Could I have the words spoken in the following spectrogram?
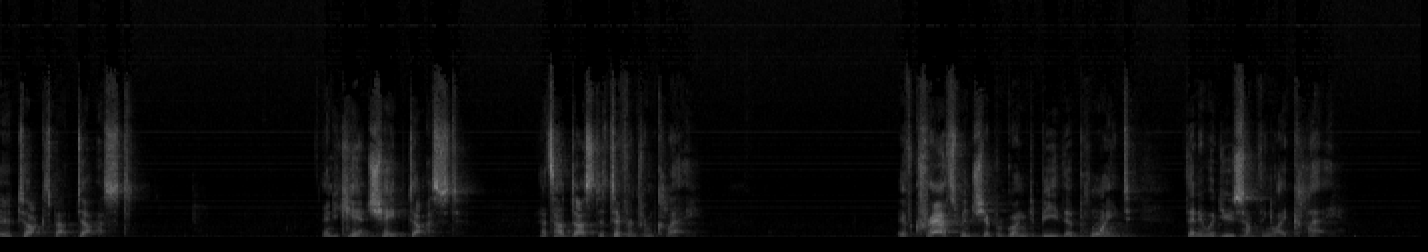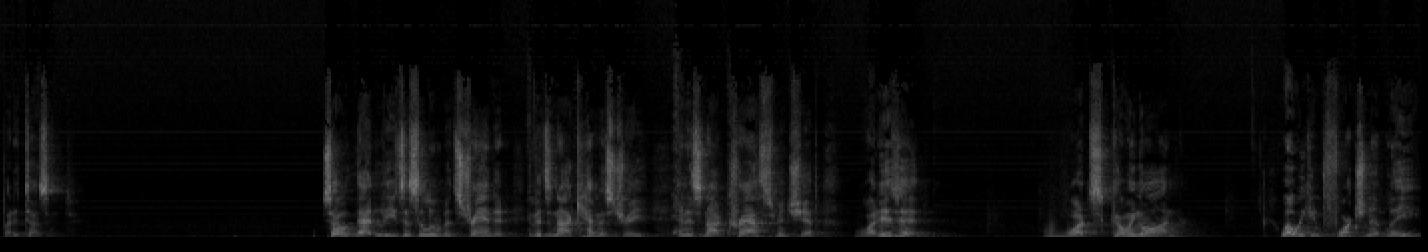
It talks about dust and you can't shape dust. That's how dust is different from clay. If craftsmanship were going to be the point, then it would use something like clay, but it doesn't. So that leaves us a little bit stranded. If it's not chemistry and it's not craftsmanship, what is it? What's going on? Well, we can fortunately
